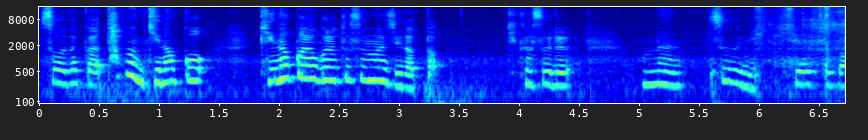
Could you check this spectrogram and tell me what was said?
そうだから多分きなこきなこヨーグルトスムージーだった。気がする。ごめんすぐに記憶が。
